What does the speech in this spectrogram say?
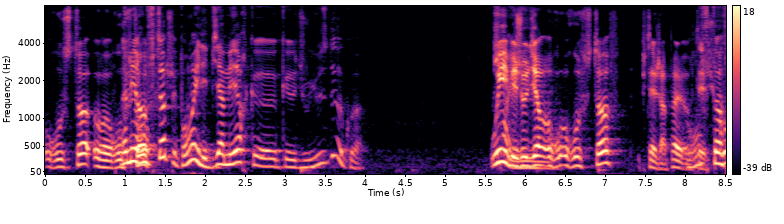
Rooftop. euh, Non, Rooftop. mais Rooftop, pour moi, il est bien meilleur que, que Julius 2, quoi. Oui, Genre, mais je veux dire, Roo- Rooftop. Putain, suis Rooftop.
